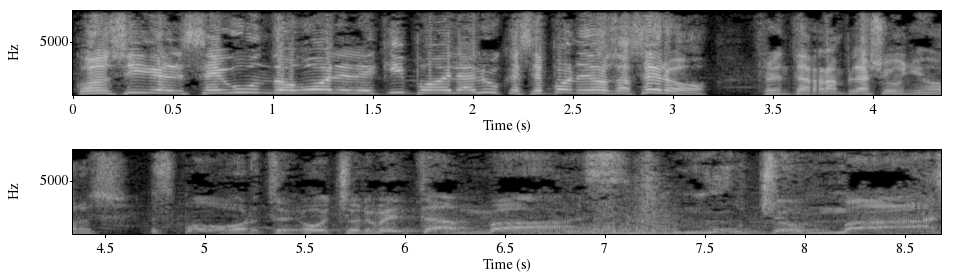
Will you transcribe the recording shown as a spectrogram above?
consigue el segundo gol el equipo de la luz que se pone 2 a 0 frente a Rampla Juniors. Sport 890 más, mucho más.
